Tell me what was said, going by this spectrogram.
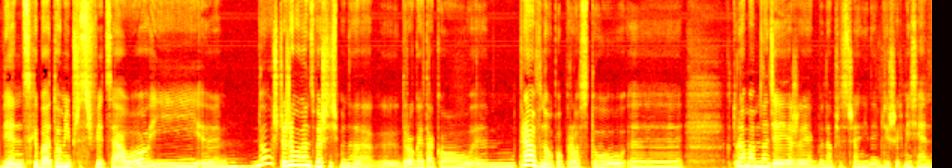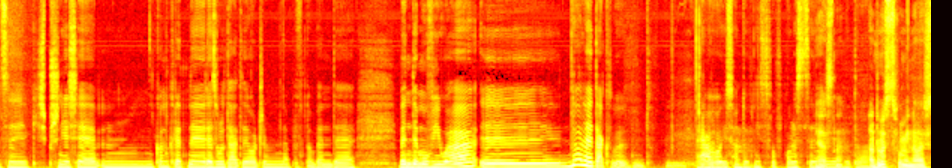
Więc chyba to mi przyświecało i y, no, szczerze mówiąc, weszliśmy na drogę taką prawną po prostu, która mam nadzieję, że jakby na przestrzeni najbliższych miesięcy jakieś przyniesie mm, konkretne rezultaty, o czym na pewno będę, będę mówiła. Y, no ale tak, prawo i sądownictwo w Polsce. Jasne. To, A ty wspominałaś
